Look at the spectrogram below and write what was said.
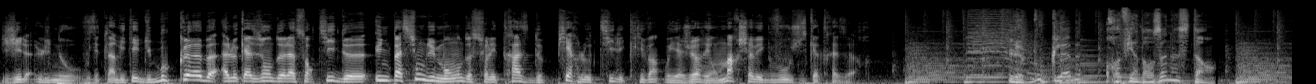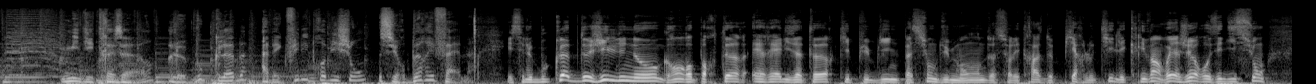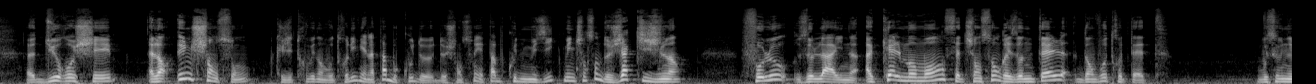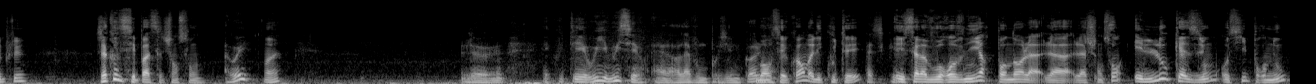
Gilles Luneau, vous êtes l'invité du Book Club à l'occasion de la sortie de Une passion du monde sur les traces de Pierre Loti, l'écrivain voyageur, et on marche avec vous jusqu'à 13h. Le Book Club revient dans un instant. Midi 13h, le Book Club avec Philippe Robichon sur Beurre FM. Et c'est le Book Club de Gilles Luneau, grand reporter et réalisateur qui publie Une passion du monde sur les traces de Pierre Loti, l'écrivain voyageur aux éditions euh, du Rocher. Alors, une chanson que j'ai trouvée dans votre livre, il n'y en a pas beaucoup de, de chansons, il n'y a pas beaucoup de musique, mais une chanson de Jacques Higelin, Follow the Line. À quel moment cette chanson résonne-t-elle dans votre tête? Vous vous souvenez plus? Je la connaissais pas cette chanson. Ah oui? Ouais. Le... Écoutez, oui, oui, c'est vrai. Alors là, vous me posez une colle. Bon, c'est quoi? On va l'écouter. Que- Et ça va vous revenir pendant la, la, la chanson. Et l'occasion aussi pour nous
